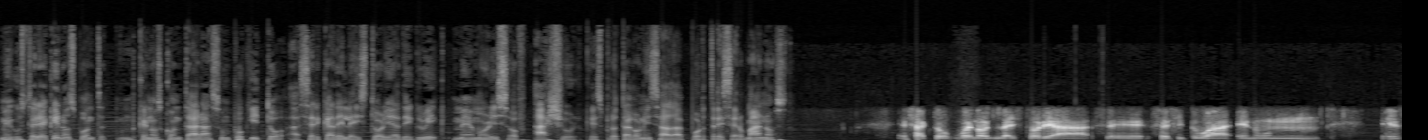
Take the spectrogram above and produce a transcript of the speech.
me gustaría que nos, que nos contaras un poquito acerca de la historia de Greek Memories of Ashur, que es protagonizada por tres hermanos. Exacto. Bueno, la historia se, se sitúa en un es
